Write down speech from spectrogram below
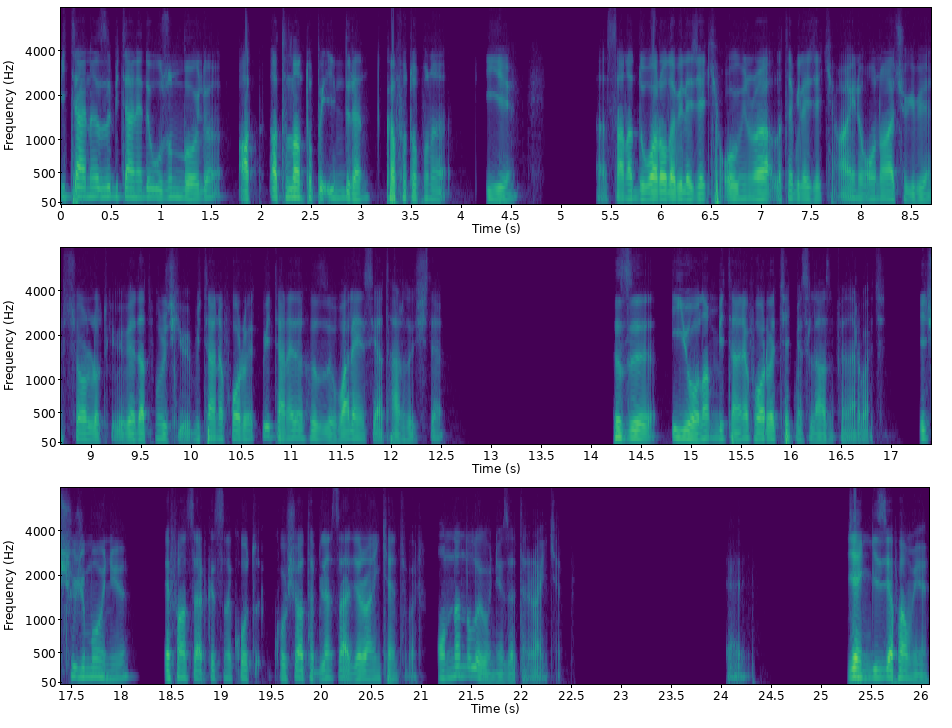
Bir tane hızlı bir tane de uzun boylu at- atılan topu indiren kafa topuna iyi. Sana duvar olabilecek, oyunu rahatlatabilecek. Aynı Onuachu gibi, Sörloth gibi, Vedat Muriç gibi bir tane forvet, bir tane de hızlı. Valencia tarzı işte. Hızı iyi olan bir tane forvet çekmesi lazım Fenerbahçe. Geçiş hücumu oynuyor. Defans arkasına ko- koşu atabilen sadece Ryan Kent var. Ondan dolayı oynuyor zaten Ryan Kent. Yani Cengiz yapamıyor.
